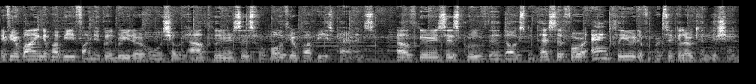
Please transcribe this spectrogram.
If you're buying a puppy, find a good breeder who will show you health clearances for both your puppy's parents. Health clearances prove that the dog's been tested for and cleared of a particular condition.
